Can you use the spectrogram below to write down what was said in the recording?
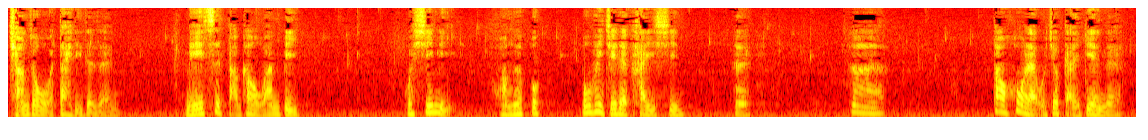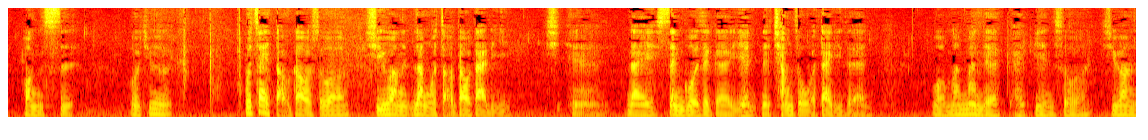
抢走我代理的人。每一次祷告完毕，我心里反而不不会觉得开心，嗯，那到后来我就改变了方式，我就不再祷告说希望让我找到代理。嗯，来胜过这个人抢走我代理的人，我慢慢的改变，说希望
